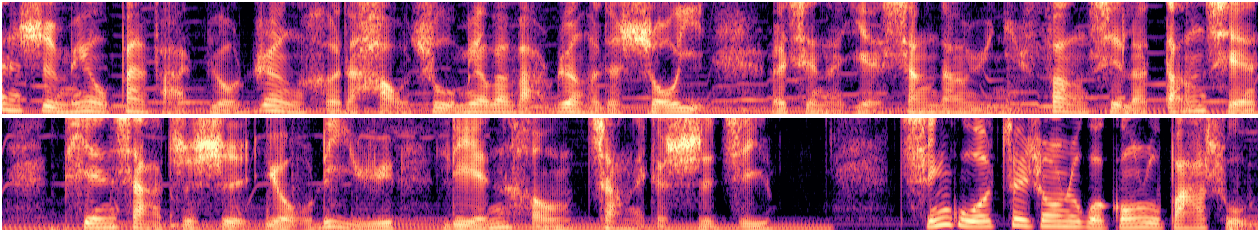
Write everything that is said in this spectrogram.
但是没有办法有任何的好处，没有办法任何的收益，而且呢，也相当于你放弃了当前天下之势有利于连横这样的一个时机。秦国最终如果攻入巴蜀，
